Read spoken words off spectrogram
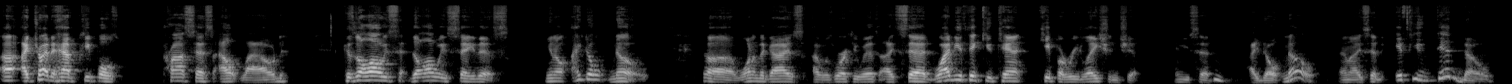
uh, I try to have people process out loud because they'll always they'll always say this, you know, I don't know. Uh, one of the guys I was working with, I said, "Why do you think you can't keep a relationship?" And he said, Hmm. "I don't know." And I said, "If you did know,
